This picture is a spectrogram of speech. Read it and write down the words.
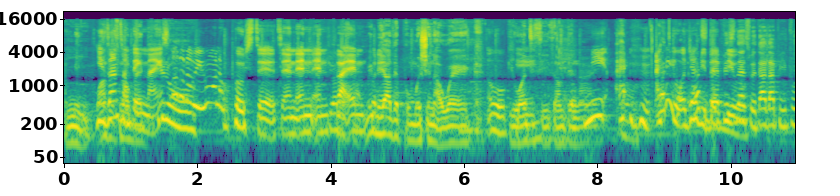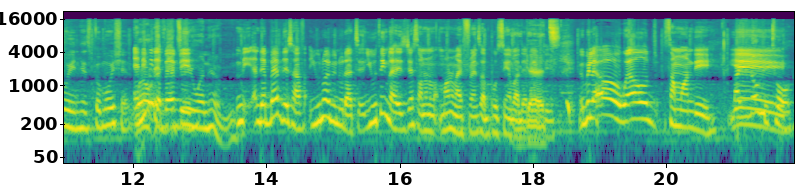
I mean, He's done something bad, nice. you no, no, know, no. We want to post it and and and, you fla- and put Maybe it. as a promotion at work. Okay. You want to see something nice. Me, I, I think it would just What's be the birthday. business with other people in his promotion? And Well, even the birthday. you and him. Me, and the birthdays have you don't even know that you think that it's just one of, one of my friends are posting about You their get. birthday. You'll be like, oh well, some Monday. But you know we talk.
